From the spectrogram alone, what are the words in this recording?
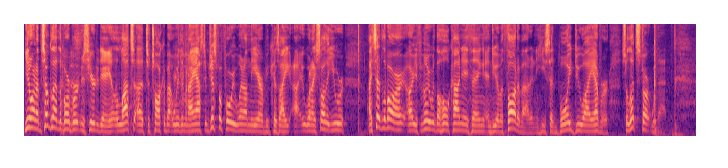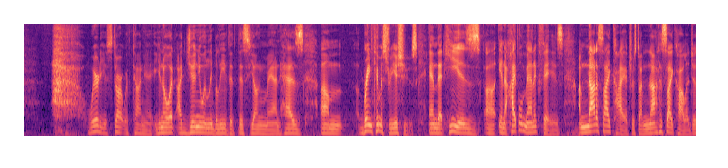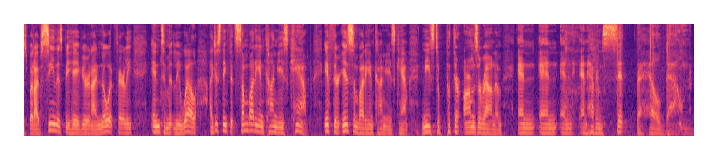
You know what? I'm so glad LeVar Burton is here today. Lots uh, to talk about with him. And I asked him just before we went on the air because I, I when I saw that you were, I said, LeVar, are you familiar with the whole Kanye thing? And do you have a thought about it? And he said, Boy, do I ever. So let's start with that. Where do you start with Kanye? You know what? I genuinely believe that this young man has um, brain chemistry issues and that he is uh, in a hypomanic phase. I'm not a psychiatrist, I'm not a psychologist, but I've seen this behavior and I know it fairly intimately well. I just think that somebody in Kanye's camp, if there is somebody in Kanye's camp, needs to put their arms around him and, and, and, and have him sit the hell down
